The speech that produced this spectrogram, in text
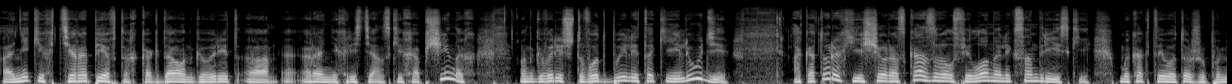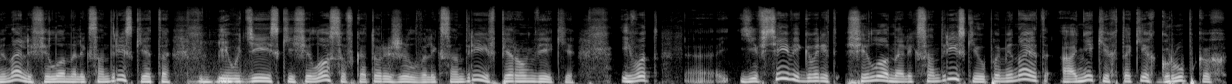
о неких терапевтах, когда он говорит о э, ранних христианских общинах. Он говорит, что вот были такие люди, о которых еще рассказывал Филон Александрийский. Мы как-то его тоже упоминали. Филон Александрийский — это иудейский философ, который жил в Александрии в первом веке. И вот э, Евсевий говорит, Филон Александрийский упоминает о неких таких группках,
